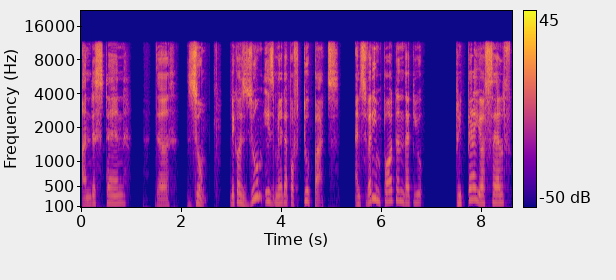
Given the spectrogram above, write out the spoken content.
understand the Zoom because Zoom is made up of two parts and it's very important that you prepare yourself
